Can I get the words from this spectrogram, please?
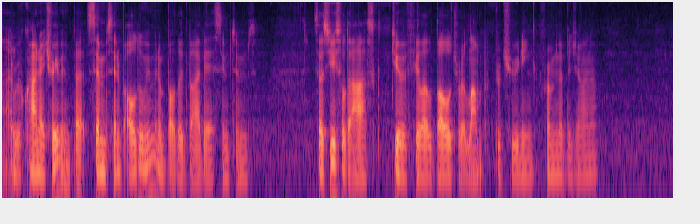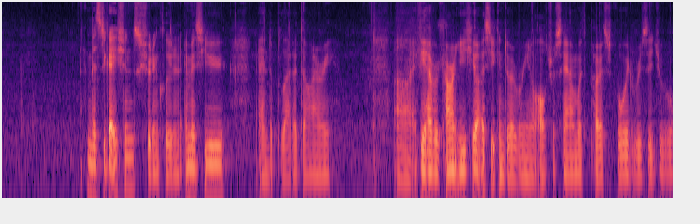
uh, require no treatment, but 7% of older women are bothered by their symptoms. So it's useful to ask do you ever feel a bulge or a lump protruding from the vagina? Investigations should include an MSU and a bladder diary. Uh, if you have recurrent UTIs, you can do a renal ultrasound with post void residual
